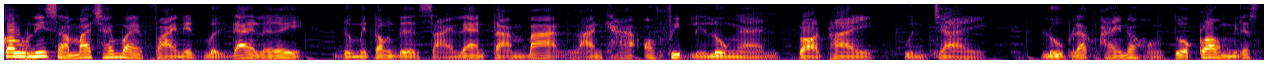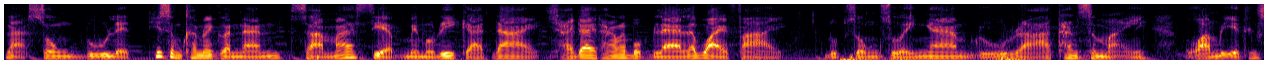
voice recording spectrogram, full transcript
กล้องรุ่นนี้สามารถใช้ Wi-Fi Network ได้เลย โดยไม่ต้องเดินสายแลนตามบ้าน ร้านค้าออฟฟิศหรือโรงงาน ปลอดภัย อุ่นใจ รูปลักษณ์ภายนอกของตัวกล้องมีลักษณะทรงบูเลตที่สำคัญไปกว่านั้น สามารถเสียบเมมโมรี่การ์ดได้ ใช้ได้ทั้งระบบแลนและ Wi-Fi รูปทรงสวยงามหรูหราทันสมัย ความละเอียดถึง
